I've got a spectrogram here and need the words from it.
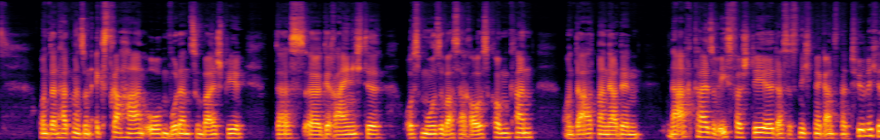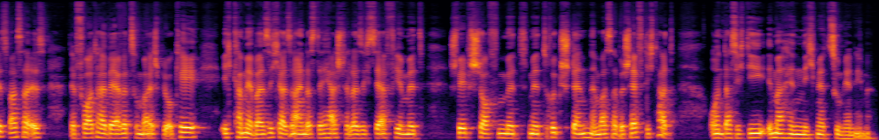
Und dann hat man so einen extra Hahn oben, wo dann zum Beispiel das äh, gereinigte Osmosewasser rauskommen kann. Und da hat man ja den Nachteil, so wie ich es verstehe, dass es nicht mehr ganz natürliches Wasser ist. Der Vorteil wäre zum Beispiel, okay, ich kann mir aber sicher sein, dass der Hersteller sich sehr viel mit Schwebstoffen, mit, mit Rückständen im Wasser beschäftigt hat und dass ich die immerhin nicht mehr zu mir nehme.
